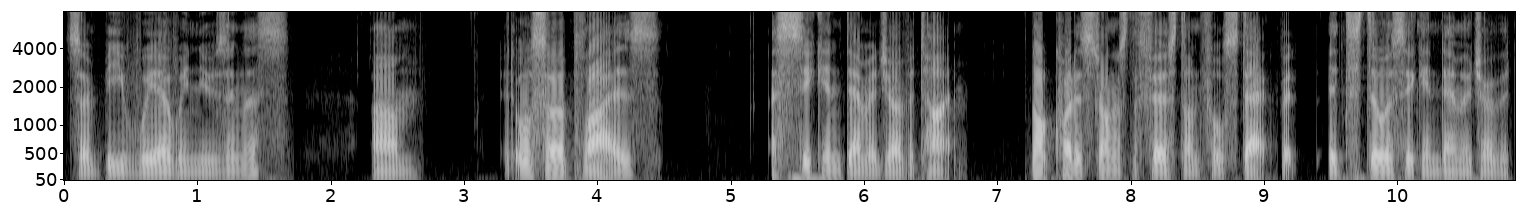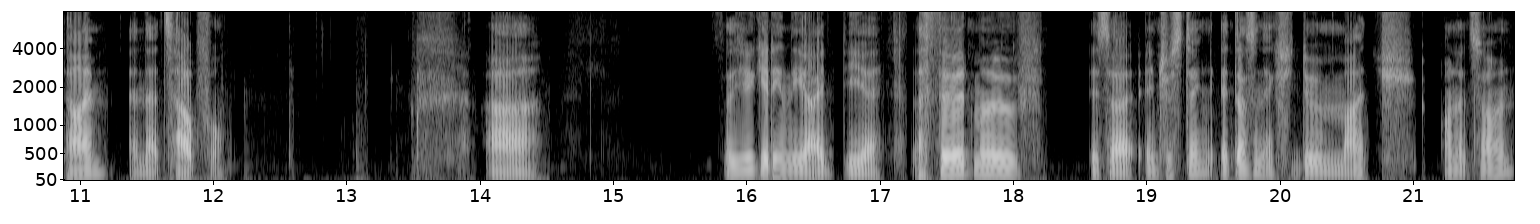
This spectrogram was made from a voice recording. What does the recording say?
so beware when using this. Um, it also applies a second damage over time not quite as strong as the first on full stack, but it's still a second damage over time, and that's helpful. Uh, so you're getting the idea. The third move is uh, interesting. It doesn't actually do much on its own,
